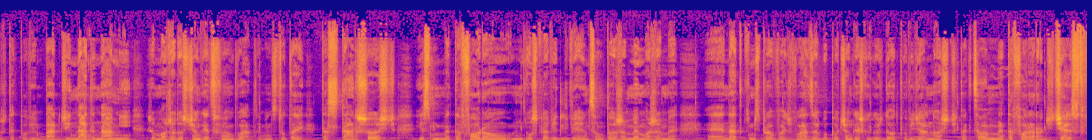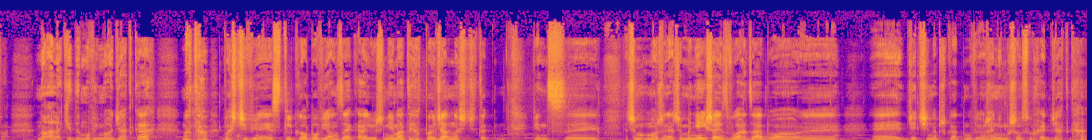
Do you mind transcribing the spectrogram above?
że tak powiem, bardziej nad nami, że może rozciągać swoją władzę. Więc tutaj ta starszość jest metaforą usprawiedliwiającą to, że my możemy e, nad kim sprawować władzę albo pociągać kogoś do odpowiedzialności. Tak cała metafora rodzicielstwa. No ale kiedy mówimy o dziadkach, no to właściwie jest tylko obowiązek, a już nie ma tej odpowiedzialności. Tak, więc, yy, znaczy może inaczej, mniejsza jest władza, bo yy, E, dzieci na przykład mówią, że nie muszą słuchać dziadka.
